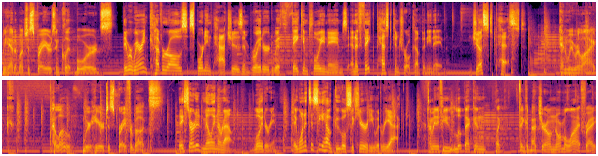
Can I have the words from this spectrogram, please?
we had a bunch of sprayers and clipboards. They were wearing coveralls, sporting patches embroidered with fake employee names and a fake pest control company name, Just Pest. And we were like, hello, we're here to spray for bugs. They started milling around, loitering. They wanted to see how Google security would react. I mean, if you look back and like think about your own normal life, right?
